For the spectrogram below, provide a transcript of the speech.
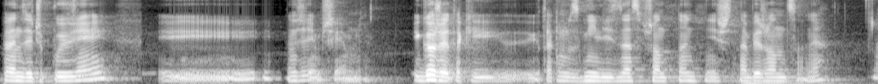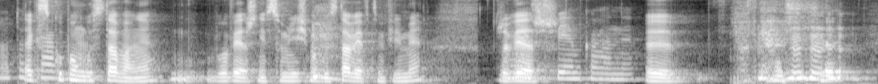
prędzej czy później i będzie nieprzyjemnie. I gorzej taki, taką zgniliznę sprzątnąć niż na bieżąco, nie? No to tak z prawda. kupą Gustawa, nie? Bo wiesz, nie wspomnieliśmy o Gustawie w tym filmie, że No, wiesz, Film kochany. y, w podcaście,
